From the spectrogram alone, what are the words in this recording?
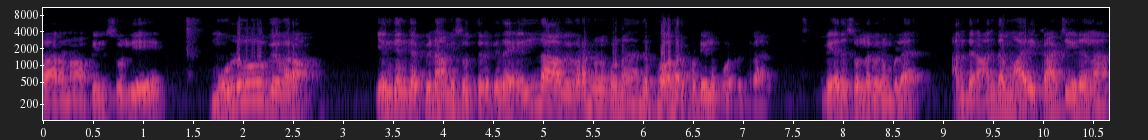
காரணம் அப்படின்னு சொல்லி முழு விவரம் எங்கெங்க பினாமி சொத்து இருக்குதோ எல்லா விவரங்களும் கொண்டு வந்து அந்த போகார் போட்டியில போட்டிருக்கிறாங்க. வேறு சொல்ல விரும்பல. அந்த அந்த மாதிரி காட்சிகள் எல்லாம்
